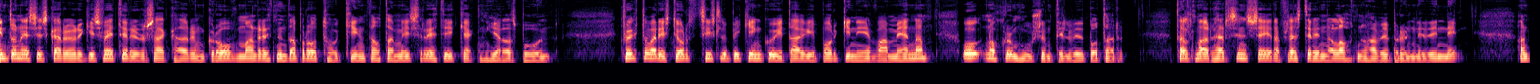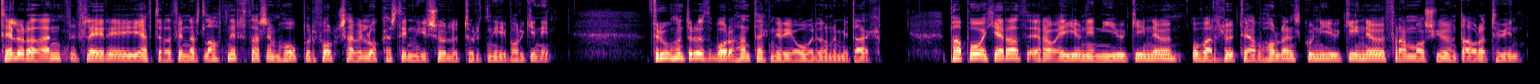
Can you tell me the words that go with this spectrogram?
Indonesiskar öryggisveitir eru sakaður um gróf mannrettindabrót og kynþátt að meisrætti gegn hér aðsbúum. Kvögt var í stjórnstíslubyggingu í dag í borginni Vamena og nokkrum húsum til viðbótar. Talsmaður Hersins segir að flestir hinn að látnu hafi brunnið inni. Hann telur að enn fleiri í eftir að finnast látnir þar sem hópur fólks hafi lokast inn í söluturni í borginni. 300 voru handteknir í óverðunum í dag. Papua hérað er á eiginni nýju gíneu og var hluti af hollensku nýju gíneu fram á sjönda áratugin.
